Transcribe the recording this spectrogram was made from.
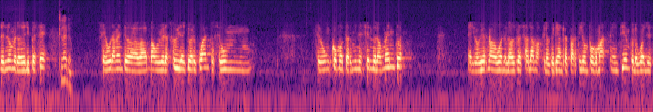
del número del IPC. Claro. Seguramente va, va- va a volver a subir, hay que ver cuánto, según según cómo termine siendo el aumento. El gobierno, bueno, la otra vez hablamos que lo querían repartir un poco más en el tiempo, lo cual es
